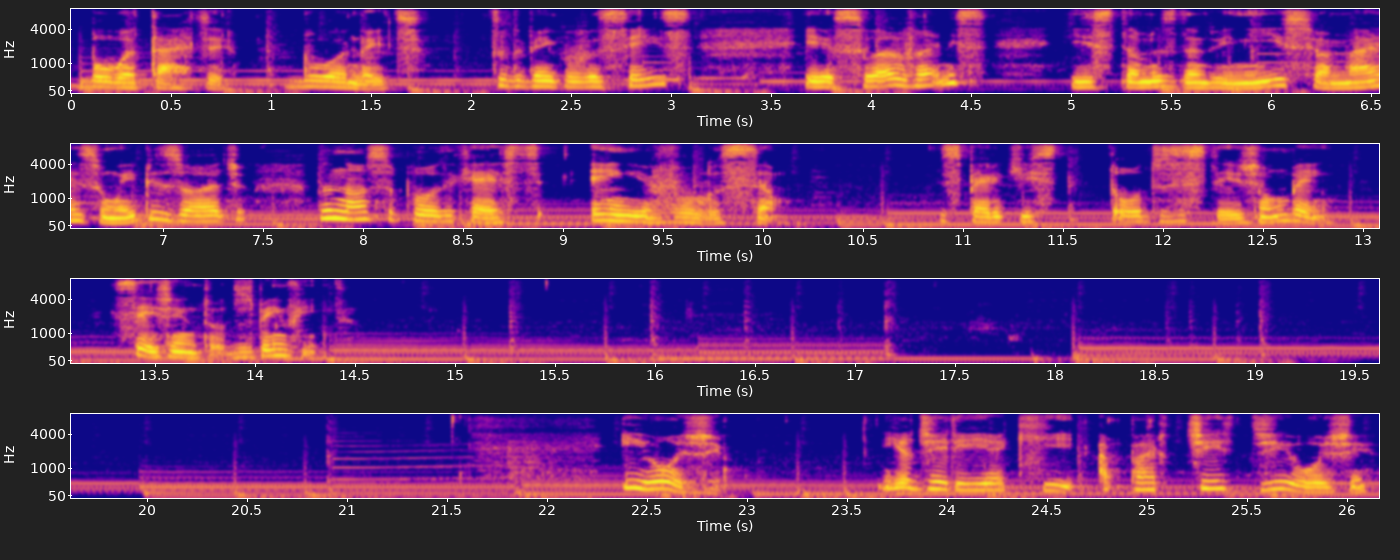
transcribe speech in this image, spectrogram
boa tarde, boa noite. Tudo bem com vocês? Eu sou a Vanes e estamos dando início a mais um episódio do nosso podcast em evolução. Espero que todos estejam bem. Sejam todos bem-vindos. E hoje, eu diria que a partir de hoje,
